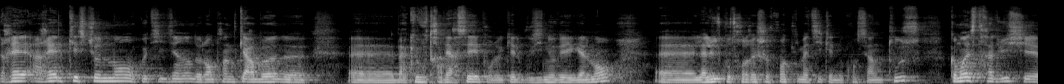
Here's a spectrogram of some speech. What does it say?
réel questionnement au quotidien de l'empreinte carbone euh, euh, bah, que vous traversez, pour lequel vous innovez également. Euh, la lutte contre le réchauffement climatique, elle nous concerne tous. Comment elle se traduit chez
